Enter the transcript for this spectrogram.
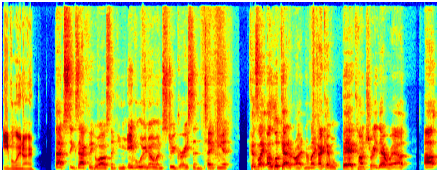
Evil Uno. That's exactly who I was thinking. Evil Uno and Stu Grayson taking it. Because like I look at it right, and I'm like, okay, well, Bear Country, they're out. Uh,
